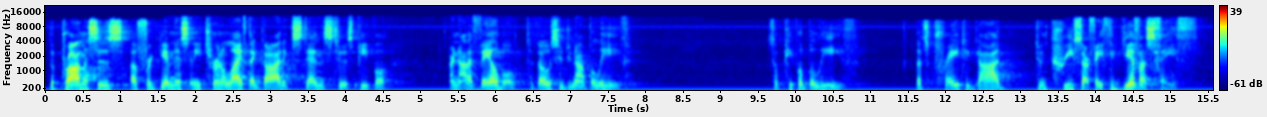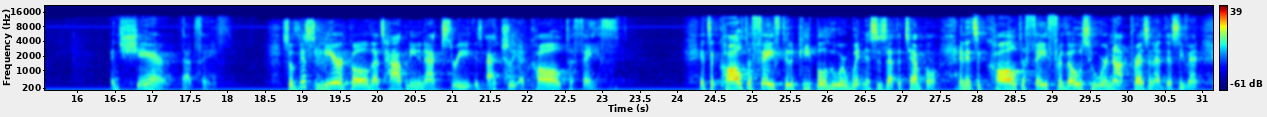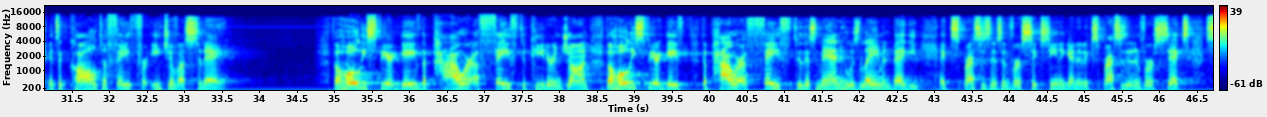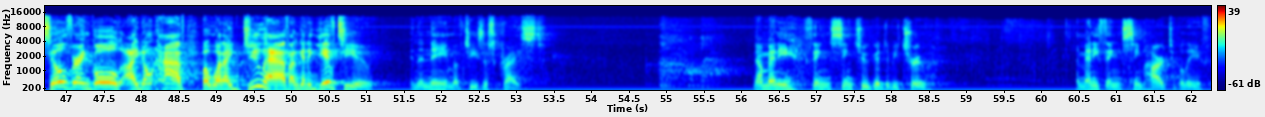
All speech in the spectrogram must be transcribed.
The promises of forgiveness and eternal life that God extends to his people are not available to those who do not believe. so people believe. Let's pray to God to increase our faith, to give us faith, and share that faith. So, this miracle that's happening in Acts 3 is actually a call to faith. It's a call to faith to the people who were witnesses at the temple. And it's a call to faith for those who were not present at this event. It's a call to faith for each of us today. The Holy Spirit gave the power of faith to Peter and John. The Holy Spirit gave the power of faith to this man who was lame and begging. It expresses this in verse 16 again. It expresses it in verse 6. Silver and gold I don't have, but what I do have, I'm going to give to you in the name of Jesus Christ. Now, many things seem too good to be true, and many things seem hard to believe.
